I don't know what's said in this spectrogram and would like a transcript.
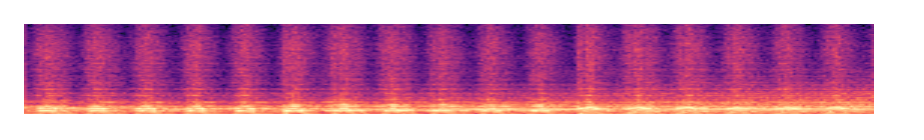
Thank you. Thank you.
